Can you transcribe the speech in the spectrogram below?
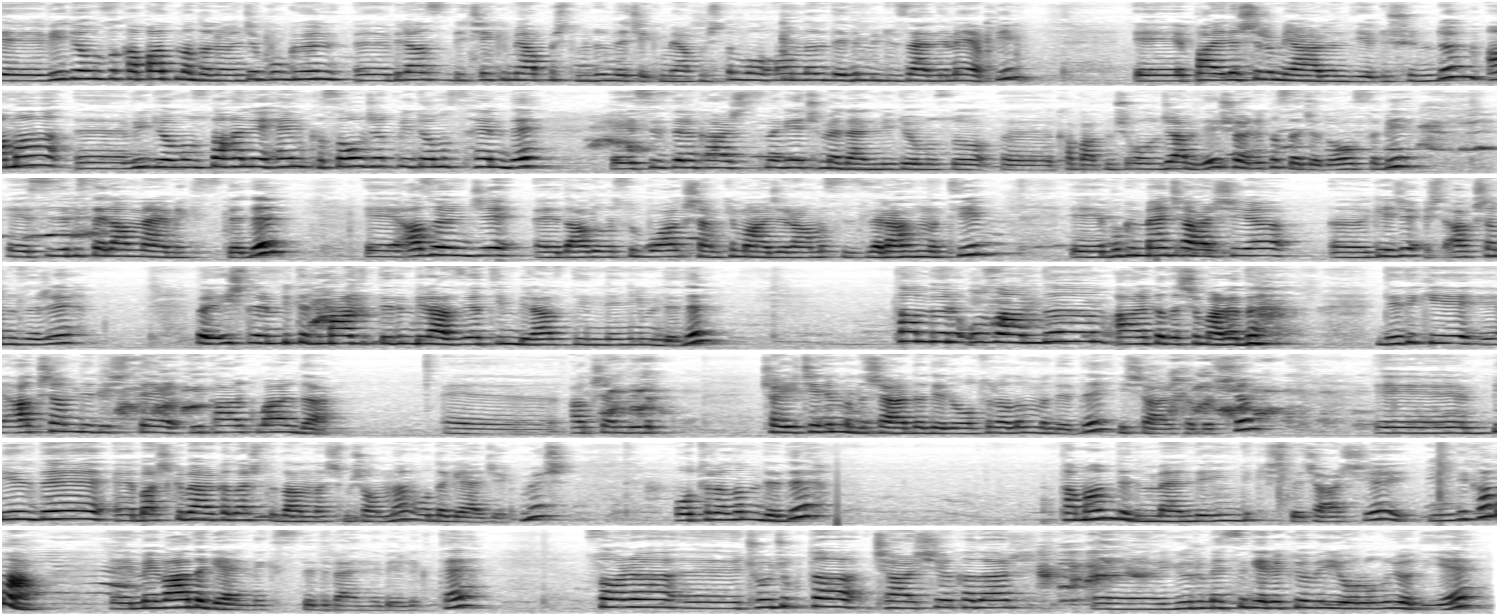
Ee, videomuzu kapatmadan önce bugün e, biraz bir çekim yapmıştım. Dün de çekim yapmıştım. Onları dedim bir düzenleme yapayım. Ee, paylaşırım yarın diye düşündüm. Ama e, videomuzda hani hem kısa olacak videomuz hem de e, sizlerin karşısına geçmeden videomuzu e, kapatmış olacağım diye şöyle kısaca da olsa bir e, size bir selam vermek istedim. E, az önce e, daha doğrusu bu akşamki maceramı sizlere anlatayım. E, bugün ben çarşıya e, gece işte akşam üzeri böyle işlerimi bitirdim artık dedim biraz yatayım biraz dinleneyim dedim. Tam böyle uzandım arkadaşım aradı. dedi ki e, akşam dedi işte bir park var da e, akşam dedi çay içelim mi dışarıda dedi oturalım mı dedi iş arkadaşım. E, bir de e, başka bir arkadaşla da anlaşmış onlar o da gelecekmiş. Oturalım dedi. Tamam dedim ben de indik işte çarşıya indik ama e, Meva da gelmek istedi benimle birlikte. Sonra e, çocuk da çarşıya kadar e, yürümesi gerekiyor ve yoruluyor diye.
